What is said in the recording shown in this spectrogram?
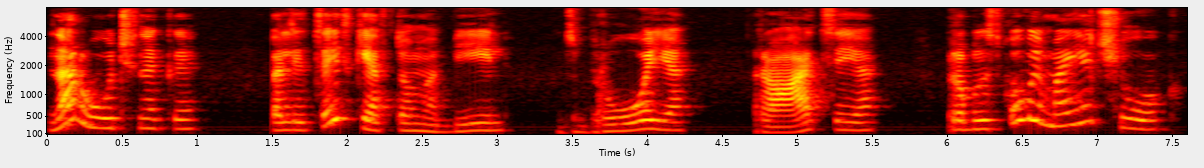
Наручники, поліцейський автомобіль, зброя, рація, проблисковий маячок.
